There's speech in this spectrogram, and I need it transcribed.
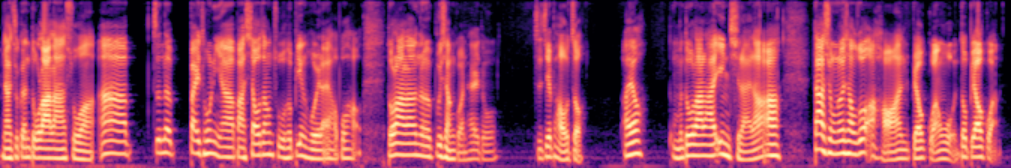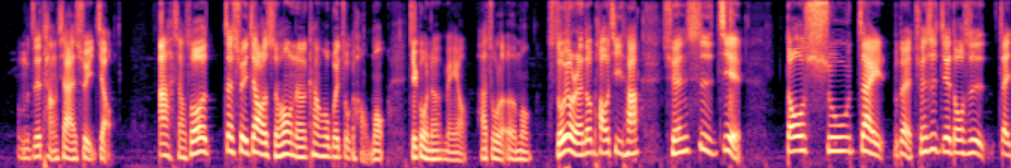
那就跟多拉拉说啊啊，真的拜托你啊，把嚣张组合变回来好不好？多拉拉呢不想管太多，直接跑走。哎呦，我们多拉拉硬起来了啊！大雄呢想说啊，好啊，你不要管我，都不要管。我们直接躺下来睡觉啊！想说在睡觉的时候呢，看会不会做个好梦。结果呢，没有，他做了噩梦。所有人都抛弃他，全世界都输在不对，全世界都是在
